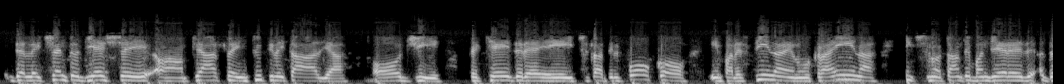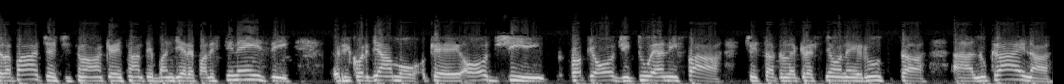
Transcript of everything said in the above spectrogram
delle 110 uh, piazze in tutta l'Italia oggi per chiedere il cessate il fuoco in Palestina in Ucraina ci sono tante bandiere della pace, ci sono anche tante bandiere palestinesi. Ricordiamo che oggi, proprio oggi, due anni fa, c'è stata l'aggressione russa all'Ucraina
